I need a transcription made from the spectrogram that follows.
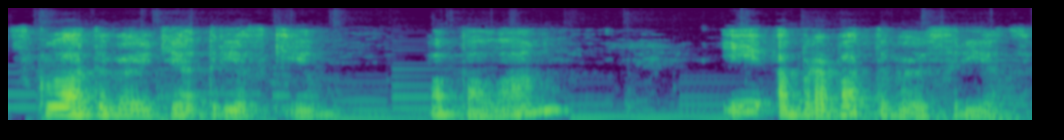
Складываю эти отрезки пополам и обрабатываю срез.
